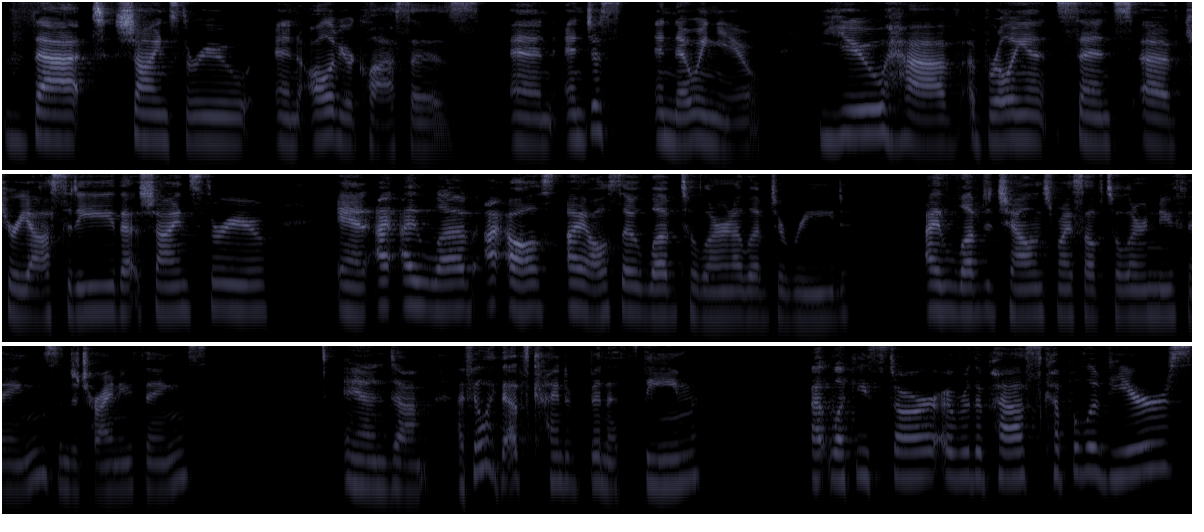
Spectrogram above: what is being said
that shines through in all of your classes and and just in knowing you you have a brilliant sense of curiosity that shines through. And i, I love I also, I also love to learn. I love to read. I love to challenge myself to learn new things and to try new things. And um, i feel like that's kind of been a theme at lucky star over the past couple of years.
